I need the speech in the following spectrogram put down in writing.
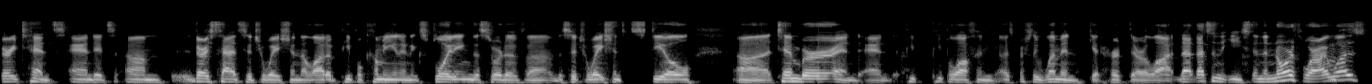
very tense, and it's um very sad situation. A lot of people coming in and exploiting the sort of uh, the situation to steal uh, timber, and and pe- people often, especially women, get hurt there a lot. That that's in the east. In the north, where I Mm. was,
